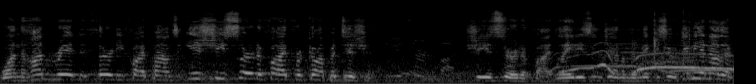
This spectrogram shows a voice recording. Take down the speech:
135 pounds. Is she certified for competition? She is certified. Ladies and gentlemen, Mickey Stewart. Give me another.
